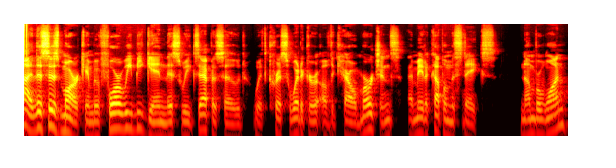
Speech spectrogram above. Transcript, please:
Hi, this is Mark, and before we begin this week's episode with Chris Whitaker of the Carroll Merchants, I made a couple mistakes. Number one,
